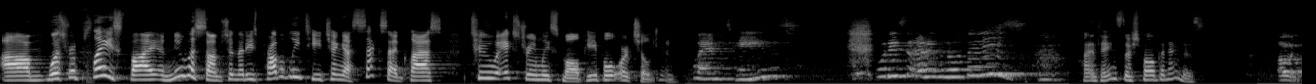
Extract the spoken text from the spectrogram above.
um, was replaced by a new assumption that he's probably teaching a sex ed class to extremely small people or children. Plantains? What is that? I don't even know what that is. Plantains, they're small bananas. Oh,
